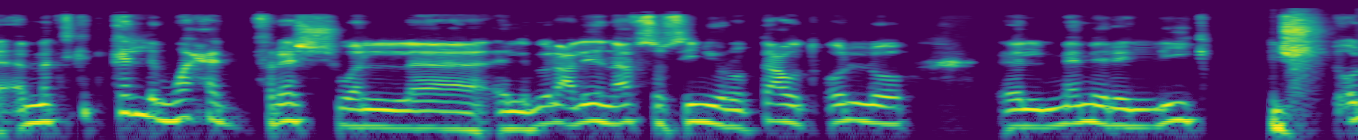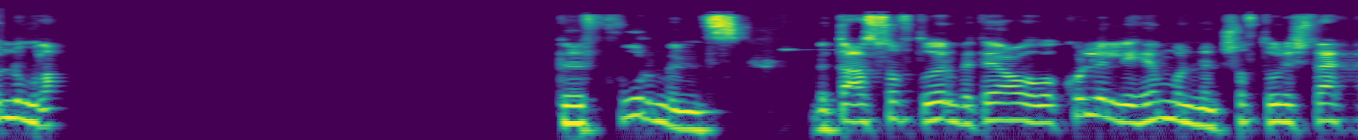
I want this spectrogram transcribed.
أما تيجي تكلم واحد fresh ولا اللي بيقول عليه نفسه senior وبتاع وتقول له ال memory leak تقول له ال performance بتاع ال software بتاعه هو كل اللي يهمه إن ال software يشتغل.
